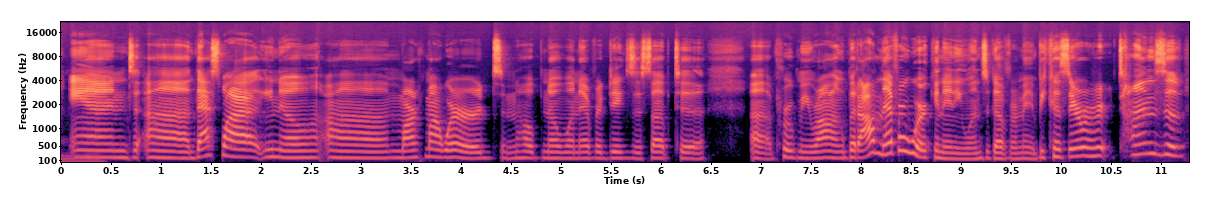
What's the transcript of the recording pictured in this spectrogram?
Mm-hmm. and uh that's why you know uh mark my words and hope no one ever digs this up to uh prove me wrong but i'll never work in anyone's government because there were tons of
